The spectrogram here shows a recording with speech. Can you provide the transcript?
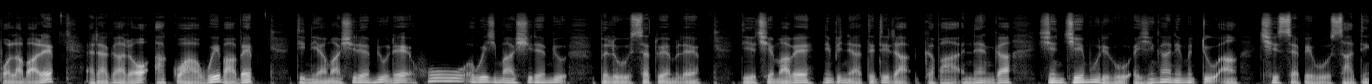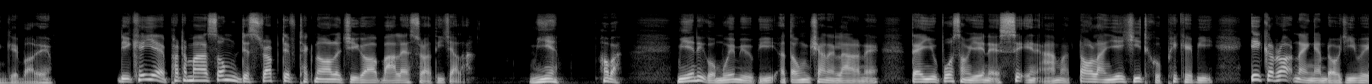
ပေါ်လာပါတယ်။အဲဒါကတော့အကွာဝေးပါပဲ။ဒီနေရာမှာရှိတဲ့မြို့နဲ့ဟိုးအဝေးကြီးမှာရှိတဲ့မြို့ဘယ်လိုဆက်သွယ်မလဲ။ ဒီအချိန်မှာပဲနင်းပညာတိတိတာကဘာအနံကယဉ်ကျေးမှုတွေကိုအရင်ကနေမတူအောင်ခြေဆက်ပေးဖို့စတင်ခဲ့ပါတယ်ဒီခေတ်ရဲ့ပထမဆုံး disruptive technology ကဘာလဲဆိုတာသိကြလားမြင်းဟုတ်ပါမြင်းတွေကိုမွေးမြူပြီးအတုံးချနိုင်လာတာနဲ့တန်ယူပို့ဆောင်ရေးနဲ့စစ်အင်အားမှာတော်လန်ရေးကြီးတစ်ခုဖြစ်ခဲ့ပြီးဧကရနိုင်ငံတော်ကြီးပဲ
